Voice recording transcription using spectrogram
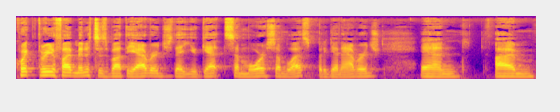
quick three to five minutes is about the average that you get some more some less but again average. And i'm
